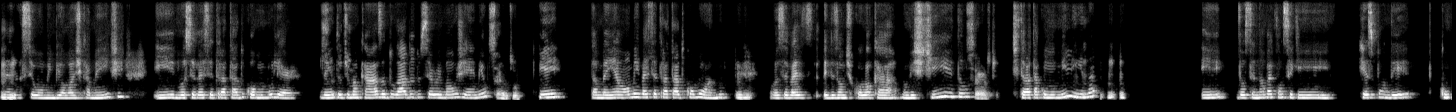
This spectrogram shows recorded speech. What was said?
né, Uhum. nasceu homem biologicamente, e você vai ser tratado como mulher dentro de uma casa do lado do seu irmão gêmeo, certo? que também é homem, vai ser tratado como homem. Uhum. Você vai, eles vão te colocar um vestido, Certo. te tratar como menina, Uhum. e você não vai conseguir responder com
